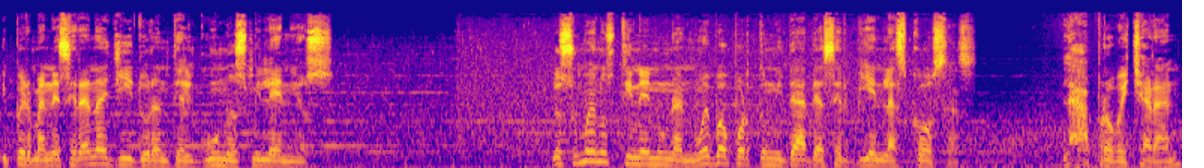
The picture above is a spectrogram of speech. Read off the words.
y permanecerán allí durante algunos milenios. Los humanos tienen una nueva oportunidad de hacer bien las cosas. ¿La aprovecharán?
